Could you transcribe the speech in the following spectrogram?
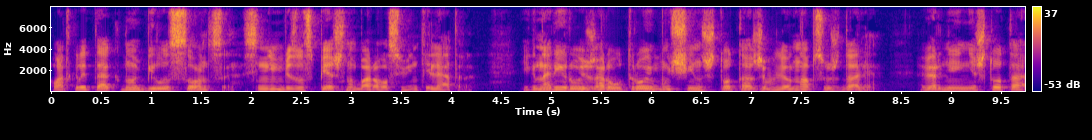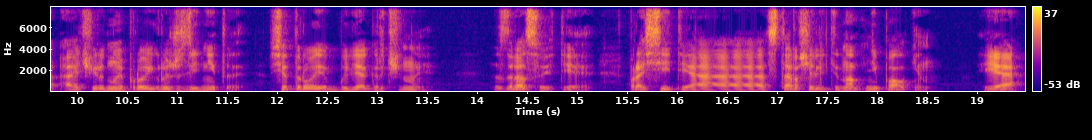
В открытое окно било солнце, с ним безуспешно боролся вентилятор. Игнорируя жару, трое мужчин что-то оживленно обсуждали. Вернее, не что-то, а очередной проигрыш «Зенита». Все трое были огорчены. «Здравствуйте. Простите, а старший лейтенант Непалкин?» «Я»,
